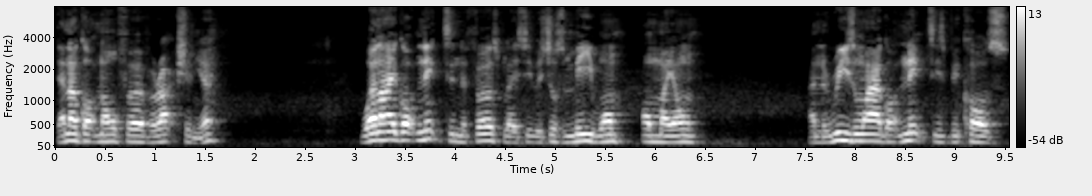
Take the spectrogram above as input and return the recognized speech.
Then I got no further action. Yeah. When I got nicked in the first place, it was just me one on my own, and the reason why I got nicked is because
